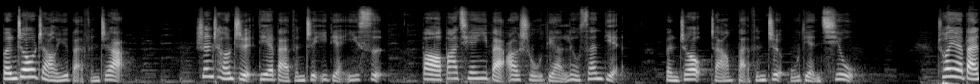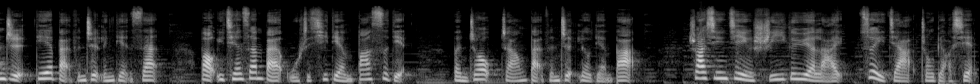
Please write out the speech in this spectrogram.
本周涨逾百分之二。深成指跌百分之一点一四，报八千一百二十五点六三点，本周涨百分之五点七五。创业板指跌百分之零点三，报一千三百五十七点八四点，本周涨百分之六点八，刷新近十一个月来最佳周表现。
